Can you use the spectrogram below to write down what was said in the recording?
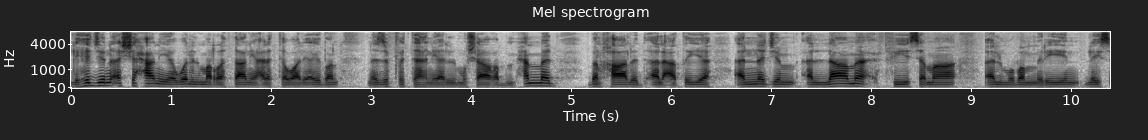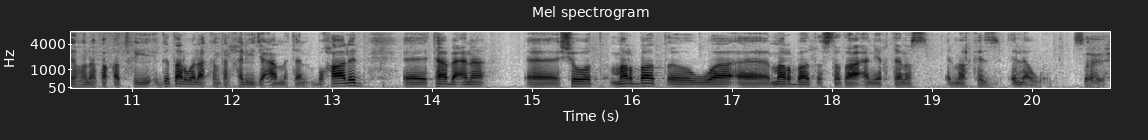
لهجن الشحانية. وللمرة الثانية على التوالي أيضا نزف التهنئة للمشاغب محمد. بن خالد العطية النجم اللامع في سماء المضمرين ليس هنا فقط في قطر ولكن في الخليج عامة. أبو خالد آه، تابعنا آه، شوط مربط آه، ومربط استطاع أن يقتنص المركز الأول. صحيح.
